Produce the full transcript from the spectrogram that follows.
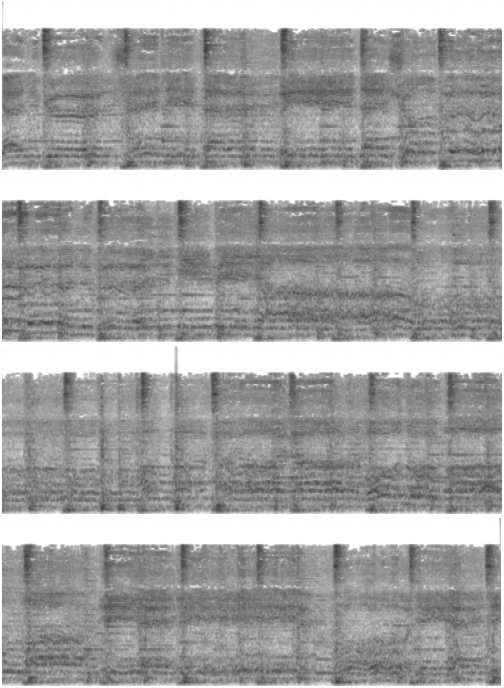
Gel gül şeni devride şu gibi yahu Allah Teala oğlum Allah diyelim o diyelim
